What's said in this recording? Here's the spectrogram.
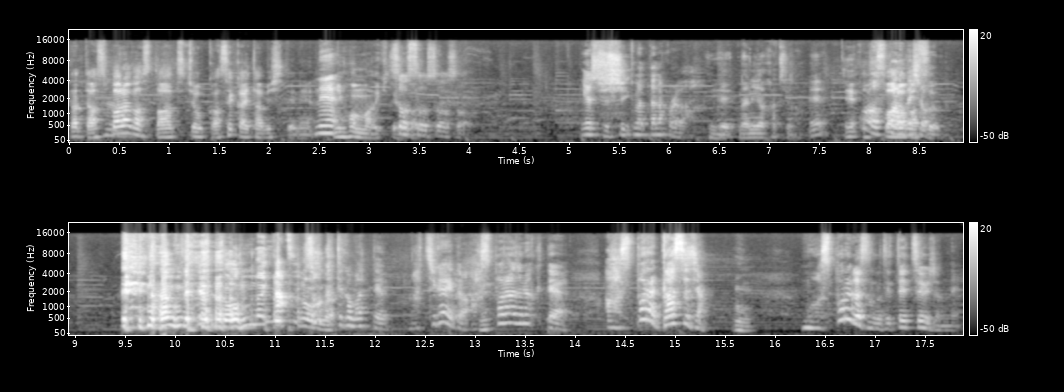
だってアスパラガスとアーティチョークは世界旅してねね。日本まで来てそうるから。そうそうそうよし獅子決まったなこれは。え何が勝ちなの？ええこれアスパラでしょなんで？そんな結あそうか。論がてか待って。間違えたアスパラじゃなくてアスパラガスじゃん。うん。もうアスパラガスの絶対強いじゃんね。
